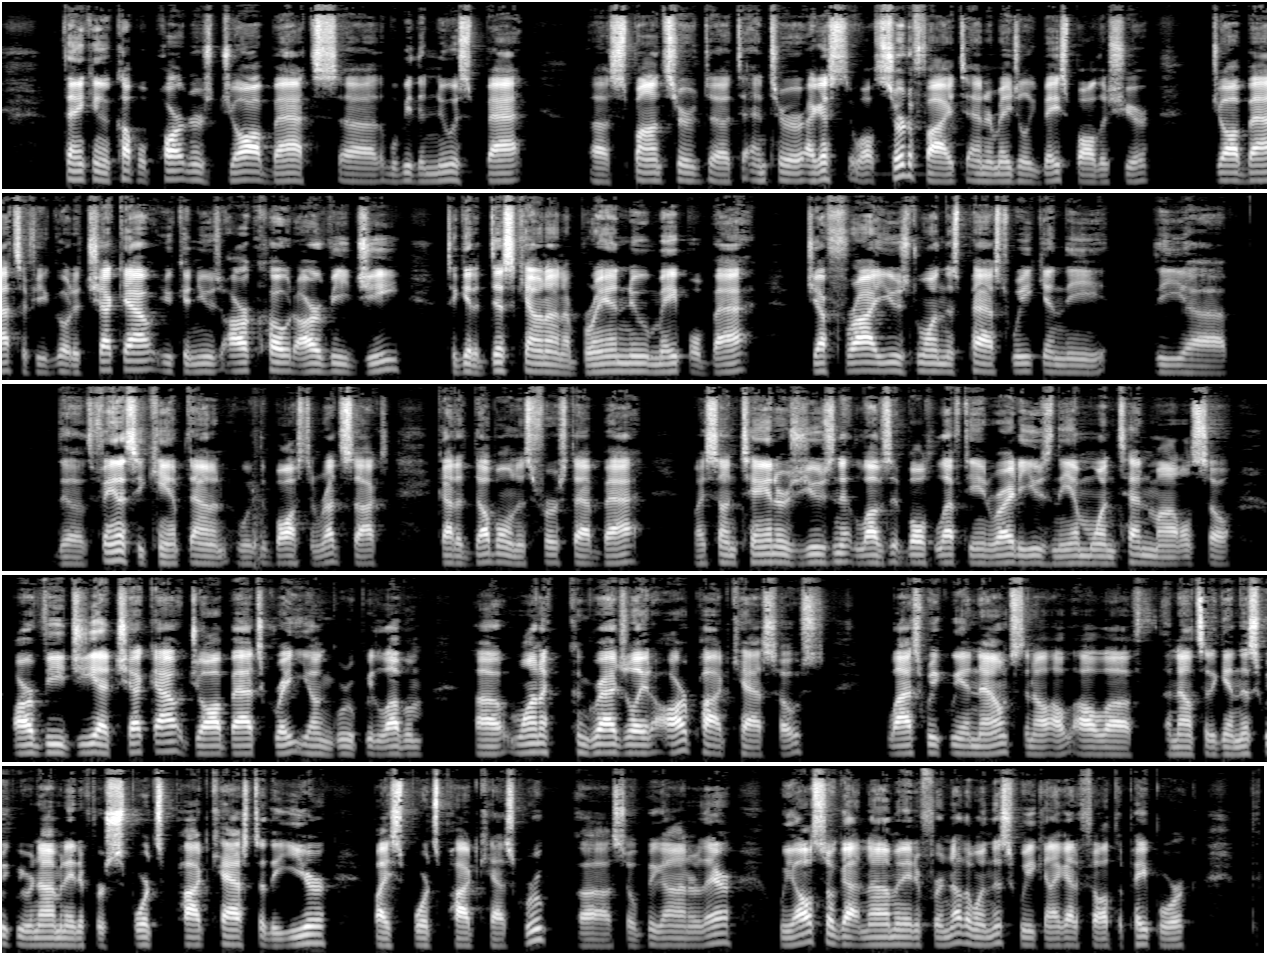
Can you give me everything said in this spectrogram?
Thanking a couple partners. Jaw Bats uh, will be the newest bat uh, sponsored uh, to enter. I guess well certified to enter Major League Baseball this year. Jaw Bats. If you go to checkout, you can use our code RVG to get a discount on a brand new maple bat. Jeff Frye used one this past week in the the uh, the fantasy camp down with the Boston Red Sox. Got a double in his first at bat. My son Tanner's using it, loves it both lefty and righty, using the M110 model. So RVG at checkout, Jaw Bats, great young group. We love them. Uh, Want to congratulate our podcast hosts. Last week we announced, and I'll, I'll uh, announce it again this week. We were nominated for Sports Podcast of the Year by Sports Podcast Group. Uh, so big honor there. We also got nominated for another one this week, and I got to fill out the paperwork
